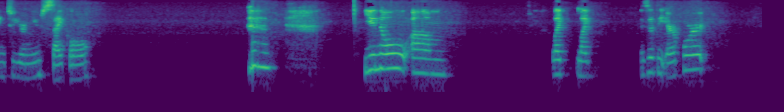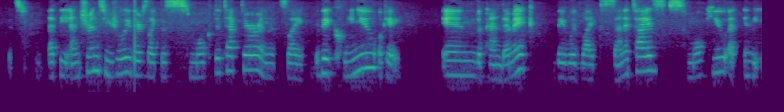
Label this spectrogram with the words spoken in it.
into your new cycle, you know, um, like like, is it the airport? It's at the entrance. Usually, there's like this smoke detector, and it's like they clean you. Okay, in the pandemic, they would like sanitize, smoke you at in the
